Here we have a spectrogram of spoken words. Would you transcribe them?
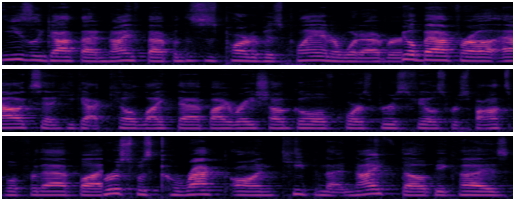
easily got that knife back, but this is part of his plan or whatever. I feel bad for uh, Alex that he got killed like that by al Ghul. Of course, Bruce feels responsible for that, but Bruce was correct on keeping that knife though because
